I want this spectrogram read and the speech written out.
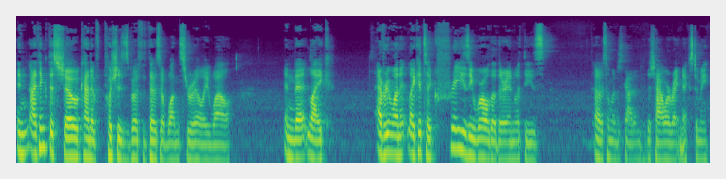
and I think this show kind of pushes both of those at once really well. And that like everyone like it's a crazy world that they're in with these Oh, someone just got into the shower right next to me.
